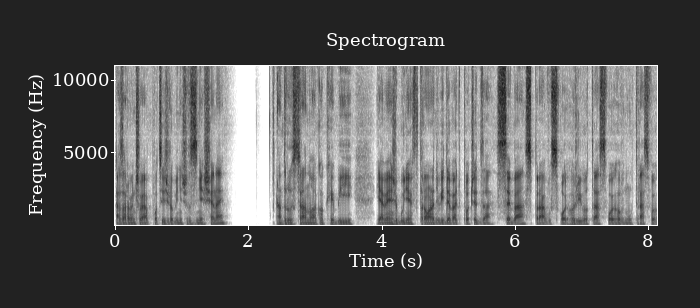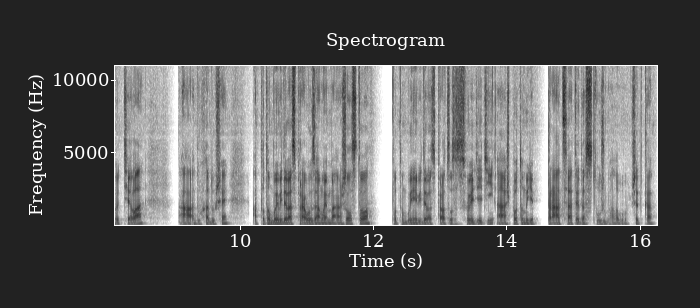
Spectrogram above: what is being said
A zároveň človek má pocit, že robí niečo vznešené. A druhú stranu, ako keby ja viem, že budem v prvom rade vydávať počet za seba, správu svojho života, svojho vnútra, svojho tela a ducha duše. A potom budem vydávať správu za moje manželstvo, potom budem vydávať správu za svoje deti a až potom ide práca, teda služba, lebo všetko,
